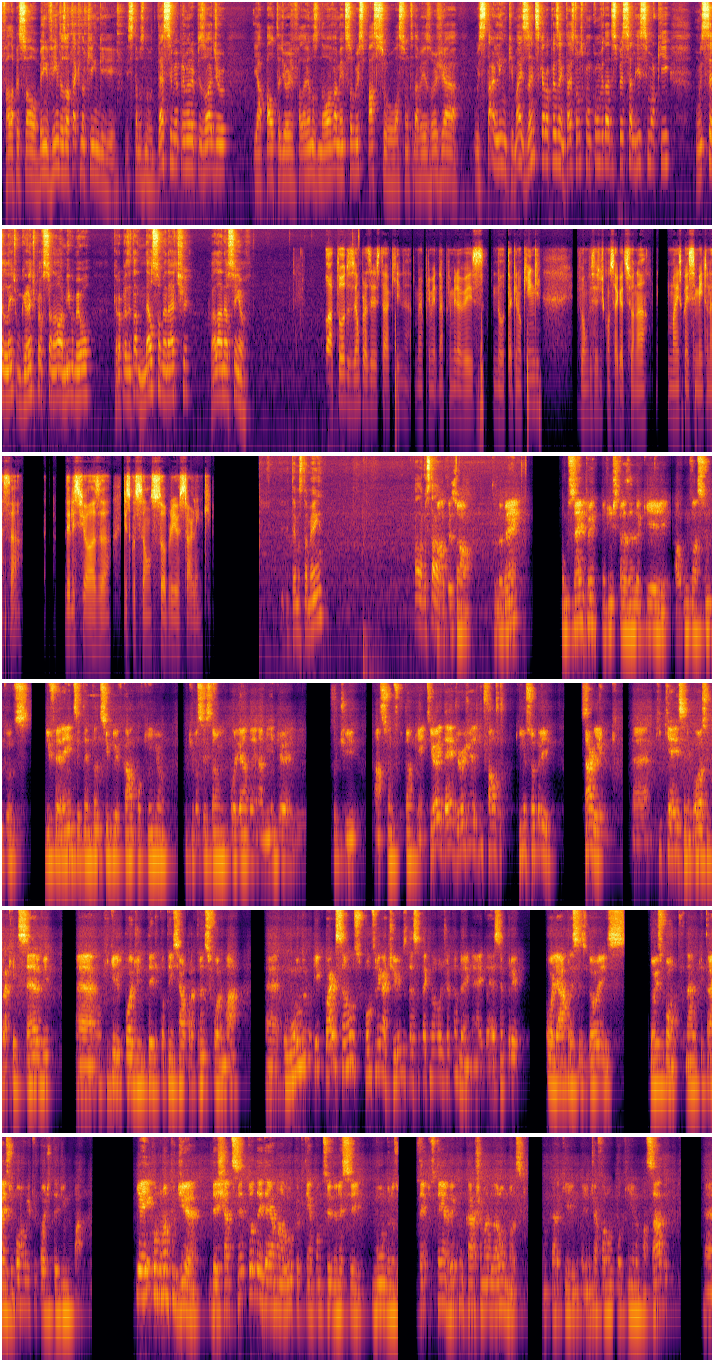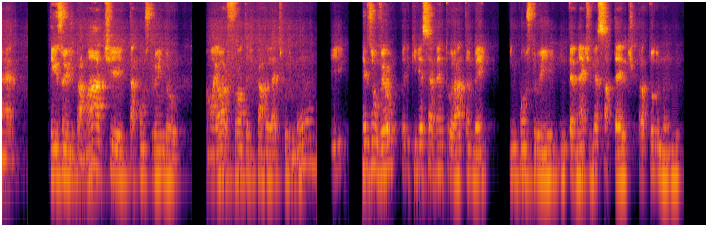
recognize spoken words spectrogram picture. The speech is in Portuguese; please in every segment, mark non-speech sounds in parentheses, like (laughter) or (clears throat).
Fala pessoal, bem-vindos ao Tecno King. Estamos no 11 episódio e a pauta de hoje falaremos novamente sobre o espaço. O assunto da vez hoje é o Starlink. Mas antes quero apresentar, estamos com um convidado especialíssimo aqui, um excelente, um grande profissional, amigo meu. Quero apresentar Nelson Menetti. Vai lá, Nelsinho. Olá a todos, é um prazer estar aqui na, primeira, na primeira vez no Tecno King. Vamos ver se a gente consegue adicionar mais conhecimento nessa deliciosa discussão sobre o Starlink. E temos também. Fala, Gustavo. Fala, pessoal. Tudo bem? Como sempre, a gente trazendo aqui alguns assuntos diferentes e tentando simplificar um pouquinho o que vocês estão olhando aí na mídia e discutir assuntos que estão quentes. E a ideia de hoje é a gente falar um pouquinho sobre Starlink. É, o que, que, é esse negócio, para que, que serve, é, o que, que, ele pode ter de potencial para transformar é, o mundo e quais são os pontos negativos dessa tecnologia também. Né? A ideia é sempre olhar para esses dois, dois pontos, né? o que traz de bom e o que pode ter de impacto. E aí, como não podia deixar de ser, toda a ideia maluca que tem acontecido nesse mundo nos tempos tem a ver com um cara chamado Elon Musk. Um cara que a gente já falou um pouquinho no passado. É, tem o sonho de ir para Marte, está construindo a maior frota de carro elétrico do mundo e resolveu, ele queria se aventurar também em construir internet via satélite para todo mundo,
